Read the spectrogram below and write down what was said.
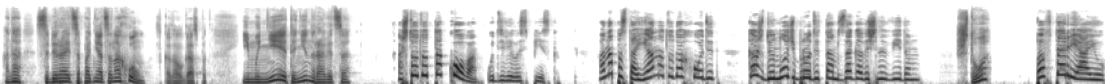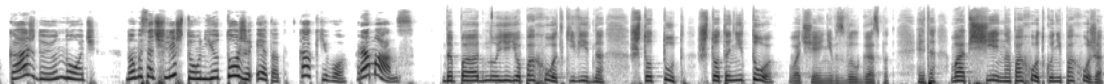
«Она собирается подняться на холм», — сказал Гаспод. «И мне это не нравится». «А что тут такого?» — удивилась Писк. Она постоянно туда ходит, каждую ночь бродит там с загадочным видом. Что? Повторяю, каждую ночь. Но мы сочли, что у нее тоже этот, как его, романс. Да по одной ее походке видно, что тут что-то не то, в отчаянии взвыл Гаспод. Это вообще на походку не похоже.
